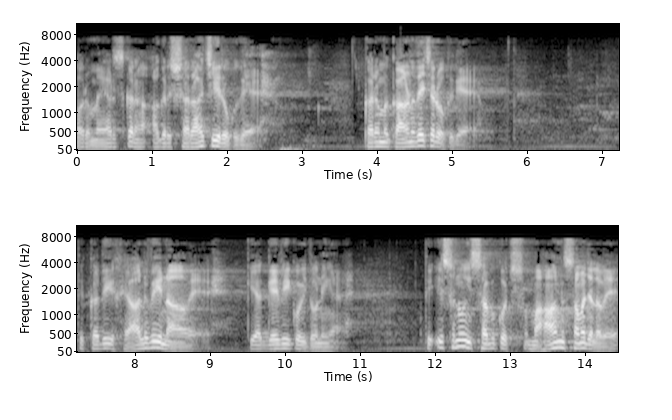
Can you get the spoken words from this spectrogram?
ਔਰ ਮੈਂ ਅਰਜ਼ ਕਰਾਂ, ਅਗਰ ਸ਼ਰਾ ਚ ਹੀ ਰੁਕ ਗਿਆ ਕਰਮ ਕਾਂਡ ਦੇ ਚ ਰੁਕ ਗਿਆ ਤੇ ਕਦੀ ਖਿਆਲ ਵੀ ਨਾ ਆਵੇ ਕਿ ਅੱਗੇ ਵੀ ਕੋਈ ਦੁਨੀਆ ਹੈ। ਤੇ ਇਸ ਨੂੰ ਹੀ ਸਭ ਕੁਝ ਮਹਾਨ ਸਮਝ ਲਵੇ,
